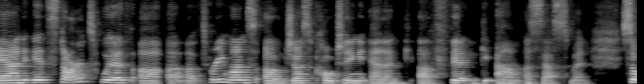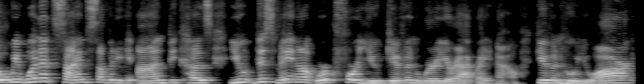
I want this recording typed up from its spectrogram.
And it starts with uh, uh, three months of just coaching and a, a fit um, assessment. So we wouldn't sign somebody on because you this may not work for you given where you're at right now, given who you are.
